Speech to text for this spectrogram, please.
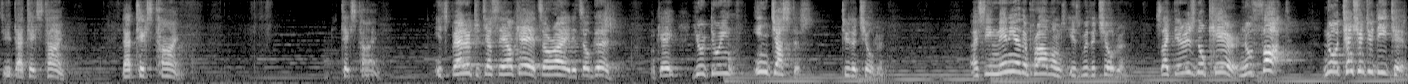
See, that takes time. That takes time. It takes time. It's better to just say, okay, it's all right, it's all good. Okay? You're doing injustice to the children. I see many of the problems is with the children. It's like there is no care, no thought, no attention to detail.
